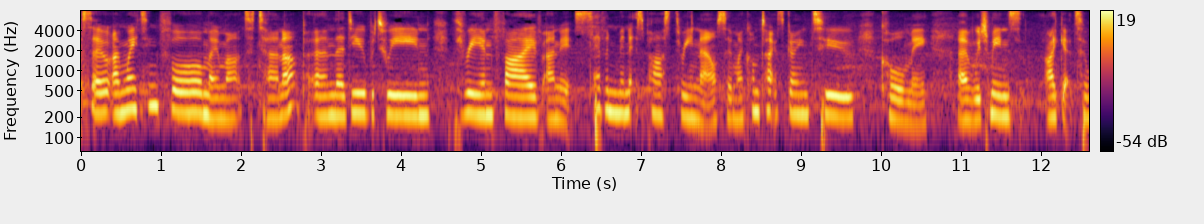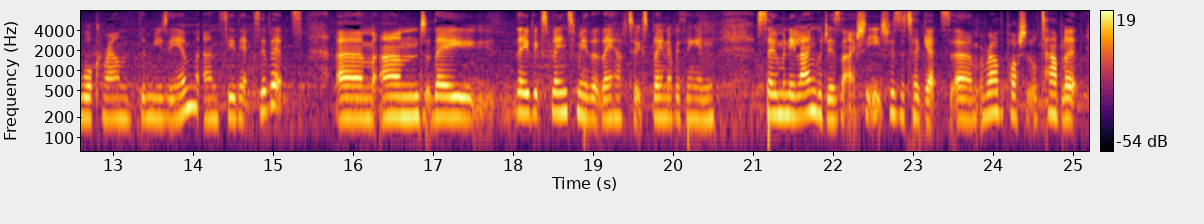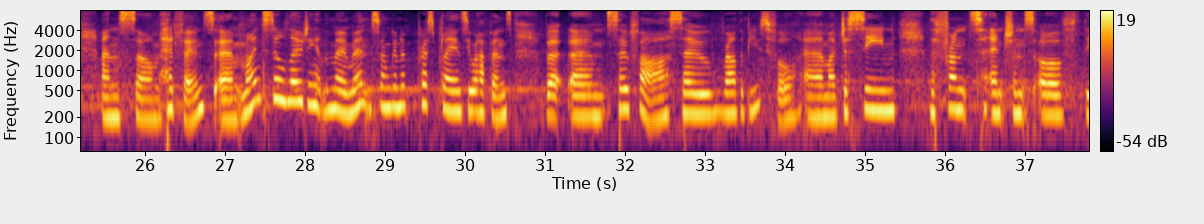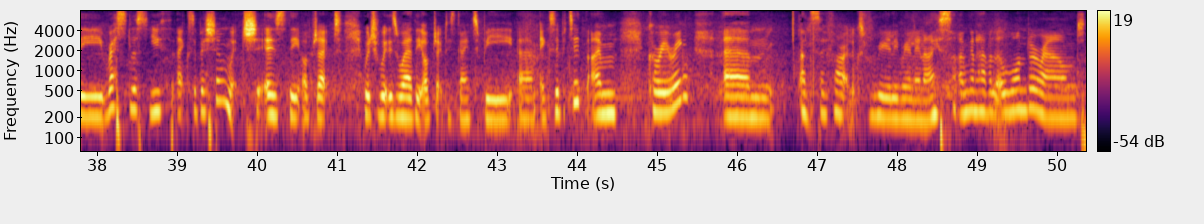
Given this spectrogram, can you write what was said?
So I'm waiting for Momart to turn up, and they're due between three and five, and it's seven minutes past three now. So my contact's going to call me, um, which means I get to walk around the museum and see the exhibits. Um, and they they've explained to me that they have to explain everything in so many languages that actually each visitor gets um, a rather posh little tablet and some headphones. Um, mine's still loading at the moment, so I'm going to press play and see what happens. But um, so far, so rather beautiful. Um, I've just seen the front entrance of the Restless Youth exhibition, which is the object, which is where the object is going to be um, exhibited. I'm couriering. Um, and so far, it looks really, really nice. I'm going to have a little wander around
